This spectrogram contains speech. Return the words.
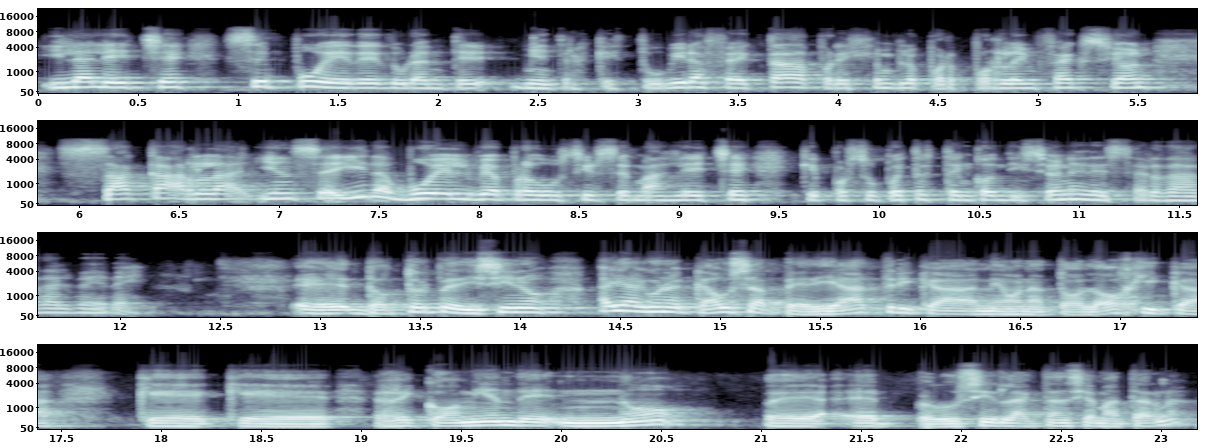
y la leche se puede, durante, mientras que estuviera afectada, por ejemplo, por, por la infección, sacarla y enseguida vuelve a producirse más leche que, por supuesto, está en condiciones de ser dada al bebé. Eh, doctor Pedicino, ¿hay alguna causa pediátrica, neonatológica que, que recomiende no eh, eh, producir lactancia materna?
